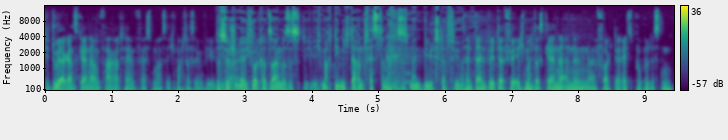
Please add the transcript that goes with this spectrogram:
die du ja ganz gerne am Fahrradhelm festmachst. Ich mache das irgendwie. Das ist ich wollte gerade sagen, das ist, ich, ich mache die nicht daran fest, sondern das ist mein Bild dafür. dein, dein Bild dafür. Ich mache das gerne an den Erfolg der Rechtspopulisten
